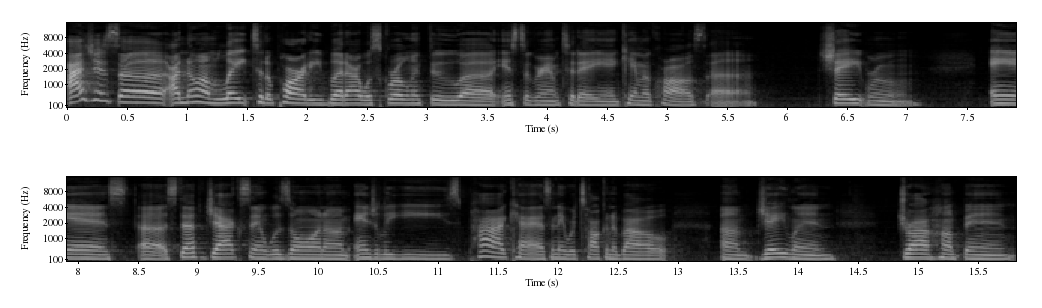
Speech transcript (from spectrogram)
I just, uh, I know I'm late to the party, but I was scrolling through uh, Instagram today and came across uh, Shade Room, and uh, Steph Jackson was on um, Angela Yee's podcast, and they were talking about um, Jalen dry humping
